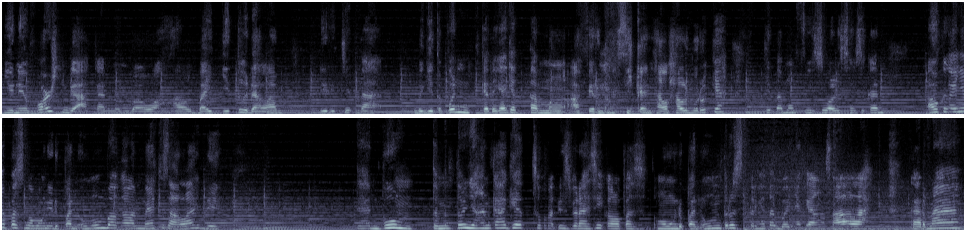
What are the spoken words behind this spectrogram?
universe juga akan membawa hal baik itu dalam diri kita. Begitupun ketika kita mengafirmasikan hal-hal buruk ya, kita memvisualisasikan, aku kayaknya pas ngomong di depan umum bakalan banyak salah deh. Dan boom, temen-temen jangan kaget sobat inspirasi kalau pas ngomong depan umum terus ternyata banyak yang salah. Karena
